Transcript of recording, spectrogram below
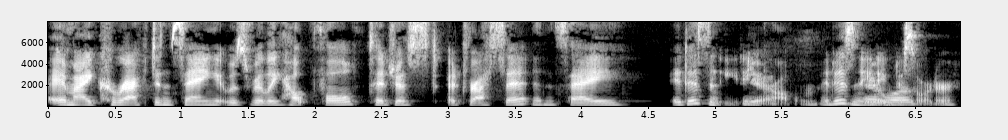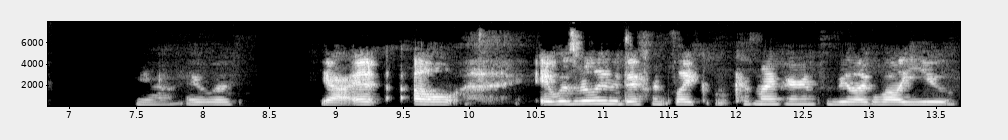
am I correct in saying it was really helpful to just address it and say, it is an eating yeah. problem. It is an eating disorder. Yeah, it was. Yeah, it. Oh, it was really the difference. Like, because my parents would be like, "Well, you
